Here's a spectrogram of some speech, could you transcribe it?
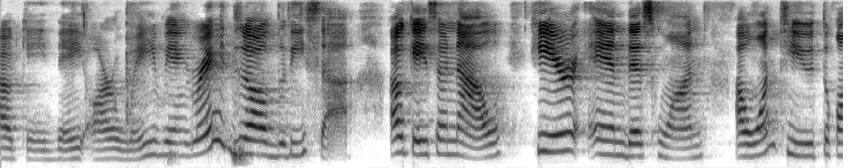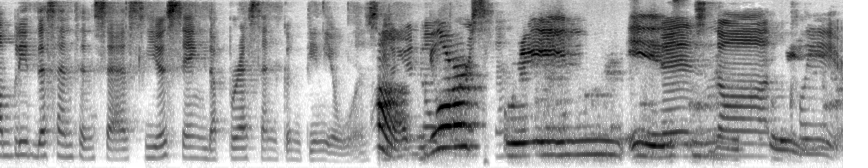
Okay, they are waving. Great job, Lisa. Okay, so now here in this one, I want you to complete the sentences using the present continuous. Oh, you know your screen is It's not clear. clear.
